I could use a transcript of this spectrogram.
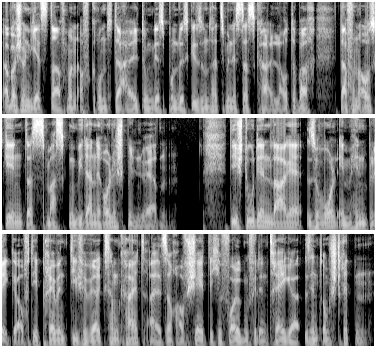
Aber schon jetzt darf man aufgrund der Haltung des Bundesgesundheitsministers Karl Lauterbach davon ausgehen, dass Masken wieder eine Rolle spielen werden. Die Studienlage sowohl im Hinblick auf die präventive Wirksamkeit als auch auf schädliche Folgen für den Träger sind umstritten.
